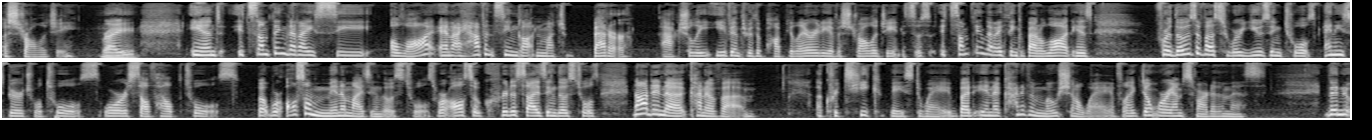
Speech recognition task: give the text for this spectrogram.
astrology, right? Mm-hmm. And it's something that I see a lot and I haven't seen gotten much better actually, even through the popularity of astrology. And it's, it's something that I think about a lot is for those of us who are using tools, any spiritual tools or self help tools, but we're also minimizing those tools. We're also criticizing those tools, not in a kind of a, um, a critique based way, but in a kind of emotional way of like, don't worry, I'm smarter than this. Then,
